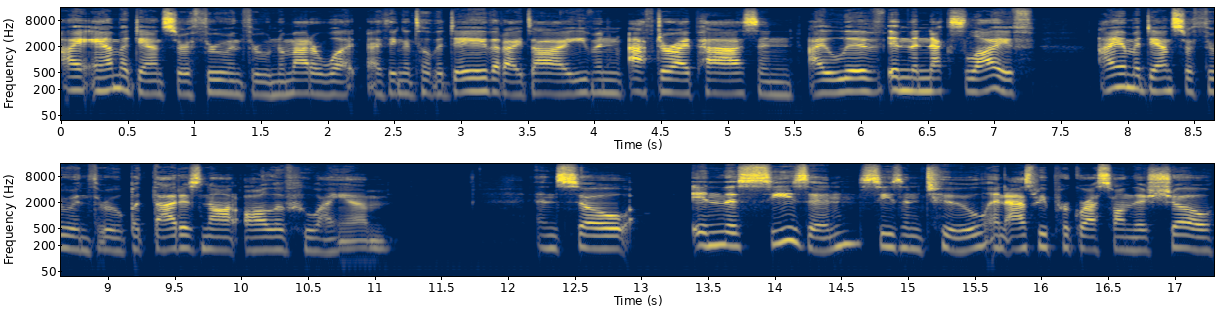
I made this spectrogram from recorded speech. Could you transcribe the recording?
I am a dancer through and through, no matter what. I think until the day that I die, even after I pass and I live in the next life, I am a dancer through and through, but that is not all of who I am. And so, in this season, season two, and as we progress on this show,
